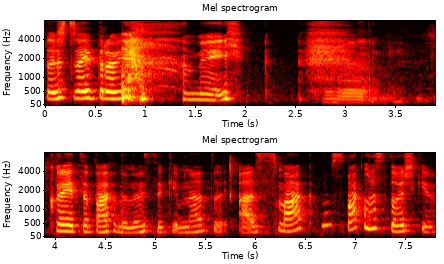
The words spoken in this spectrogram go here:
то ще й трав'яний. Кориця пахне на всю кімнату, а смак, ну, смак листочків.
